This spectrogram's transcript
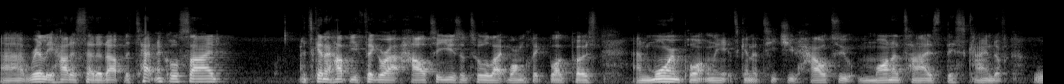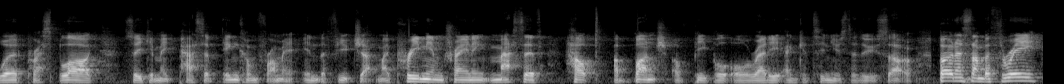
uh, really how to set it up, the technical side, it's going to help you figure out how to use a tool like one-click blog post and more importantly it's going to teach you how to monetize this kind of WordPress blog so you can make passive income from it in the future. My premium training, massive, helped a bunch of people already and continues to do so. Bonus number three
